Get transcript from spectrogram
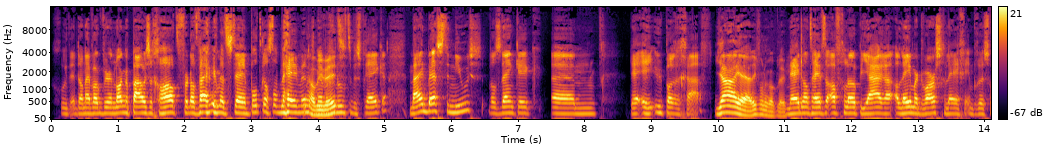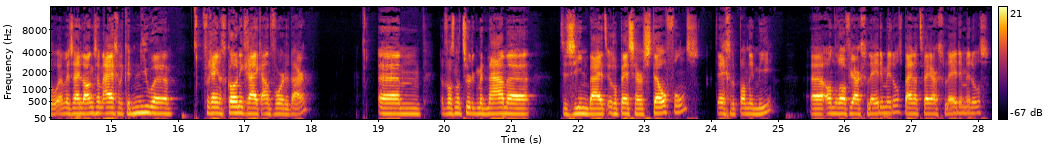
goed. En dan hebben we ook weer een lange pauze gehad voordat wij weer met Steen een podcast opnemen. dus Nou, we wie hebben weet. genoeg te bespreken. Mijn beste nieuws was denk ik ehm, de EU-paragraaf. Ja, ja, ja, die vond ik ook leuk. Nederland heeft de afgelopen jaren alleen maar dwars gelegen in Brussel. En we zijn langzaam eigenlijk het nieuwe Verenigd Koninkrijk aan het worden daar. Ehm, dat was natuurlijk met name te zien bij het Europese Herstelfonds tegen de pandemie. Eh, anderhalf jaar geleden inmiddels, bijna twee jaar geleden inmiddels.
